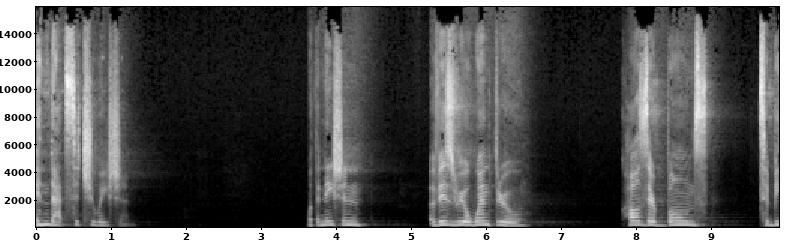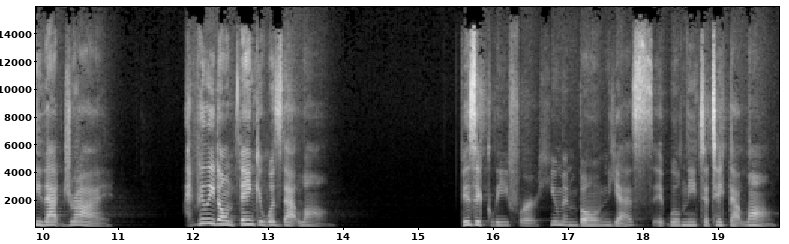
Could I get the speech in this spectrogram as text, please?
in that situation? What the nation of Israel went through caused their bones to be that dry, I really don't think it was that long. Physically, for human bone, yes, it will need to take that long.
